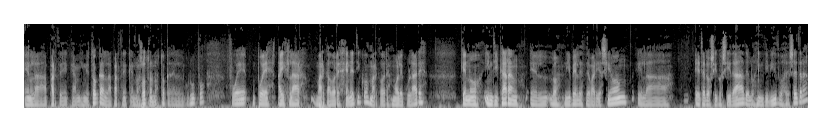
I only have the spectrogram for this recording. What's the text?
en la parte que a mí me toca, en la parte que a nosotros nos toca del grupo, fue pues aislar marcadores genéticos, marcadores moleculares que nos indicaran los niveles de variación y la heterocigosidad de los individuos, etcétera.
